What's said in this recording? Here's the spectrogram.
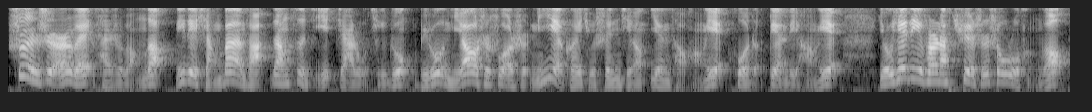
顺势而为才是王道，你得想办法让自己加入其中。比如，你要是硕士，你也可以去申请烟草行业或者电力行业。有些地方呢确实收入很高。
